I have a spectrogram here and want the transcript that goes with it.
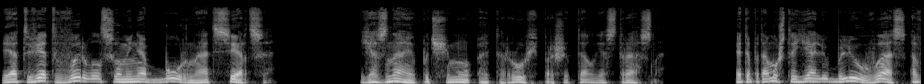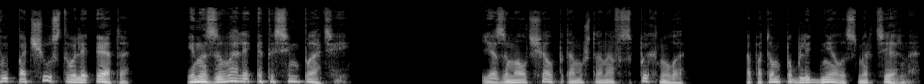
И ответ вырвался у меня бурно от сердца. «Я знаю, почему это, Руфь», — прошептал я страстно. «Это потому, что я люблю вас, а вы почувствовали это и называли это симпатией». Я замолчал, потому что она вспыхнула, а потом побледнела смертельно.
